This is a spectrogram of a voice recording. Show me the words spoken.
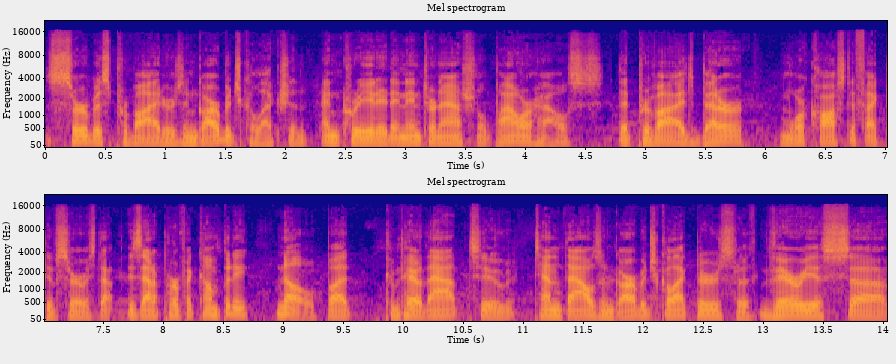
service providers in garbage collection and created an international powerhouse that provides better more cost effective service. Now, is that a perfect company? No, but compare that to 10,000 garbage collectors with various uh,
